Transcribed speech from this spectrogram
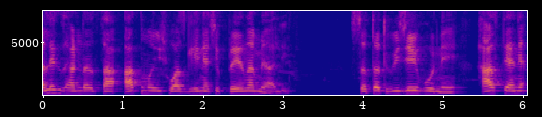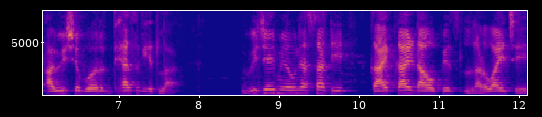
अलेक्झांडरचा आत्मविश्वास घेण्याची प्रेरणा मिळाली. सतत विजयी होणे हाच त्याने आयुष्यभर ध्यास घेतला. विजय मिळवण्यासाठी काय काय डावपेच लढवायचे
